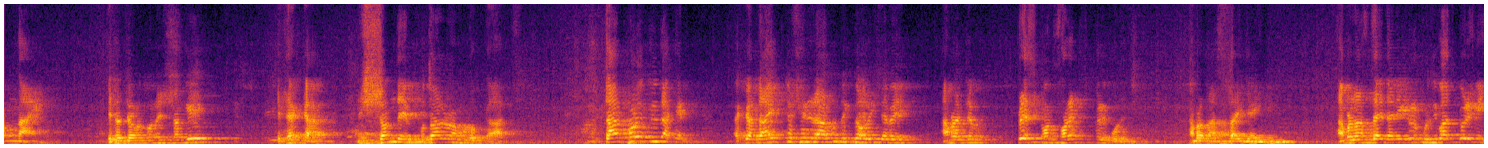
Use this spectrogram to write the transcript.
অন্যায়। এটা জনগণের সঙ্গে এটা একটা নিঃসন্দেহে প্রতারণামূলক কাজ। তারপরে কিন্তু দেখেন, একটা দায়িত্বশীল রাজনৈতিক দল হিসেবে আমরা একটা প্রেস কনফারেন্স করে বলেছি। আমরা রাস্তায় যাইনি। আমরা রাস্তায় দাঁড়িয়ে কোনো প্রতিবাদ করিনি।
